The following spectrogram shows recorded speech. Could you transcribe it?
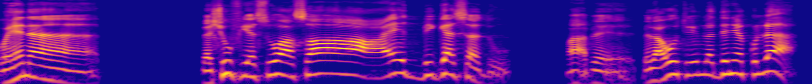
وهنا بشوف يسوع صاعد بجسده. بلاهوته يملى الدنيا كلها.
